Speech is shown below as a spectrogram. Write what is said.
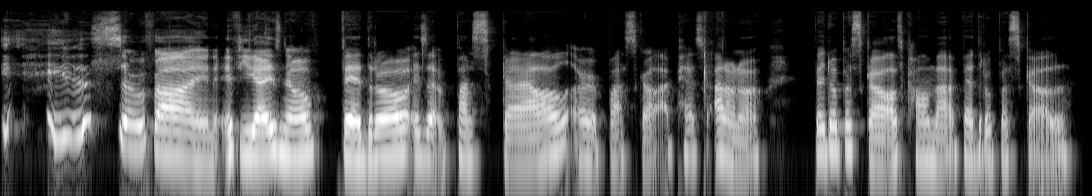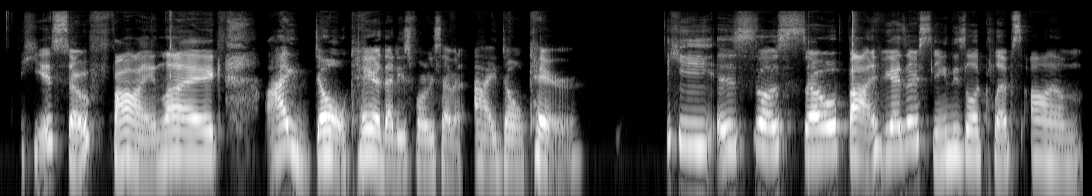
he is so fine. If you guys know Pedro, is it Pascal or Pascal? Pascal, I don't know. Pedro Pascal, I'll call him that. Pedro Pascal. He is so fine. Like, I don't care that he's 47. I don't care he is so so fun. If you guys are seeing these little clips um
